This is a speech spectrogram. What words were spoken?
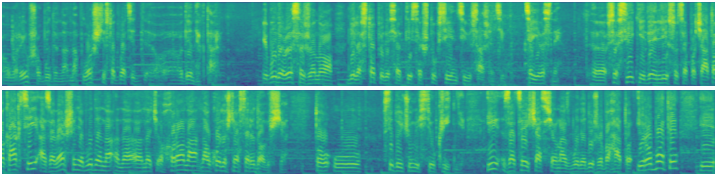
говорив, що буде на, на площі 121 гектар. І буде висаджено біля 150 тисяч штук сіянців і саджанців цієї весни. Е, Всесвітній день лісу це початок акції, а завершення буде на, на, на охорона навколишнього середовища. То у слідуючому місяці у квітні. І за цей час ще у нас буде дуже багато і роботи, і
